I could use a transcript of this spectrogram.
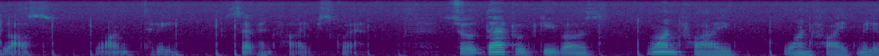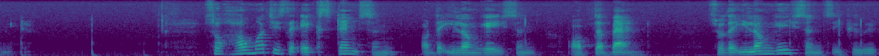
plus 1375 square. So that would give us 1515 millimeter. So how much is the extension or the elongation of the band? So the elongations, if you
